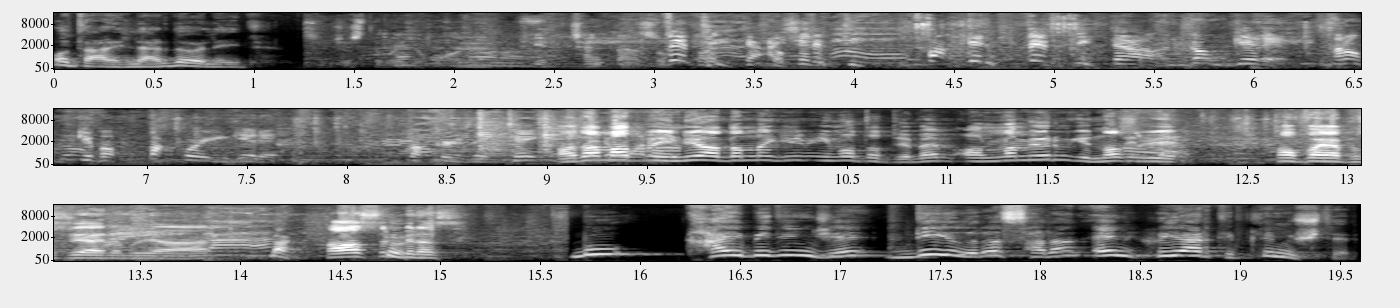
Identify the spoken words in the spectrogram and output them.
O tarihlerde öyleydi. Get 10,000 Fifty said fifty. Fucking fifty thousand. Go get it. I don't give a fuck where you get it. Adam atmayın diyor adamla gidip emot atıyor. Ben anlamıyorum ki nasıl bir kafa yapısı yani bu ya. Bak Kalsın dur. biraz. bu kaybedince dealer'a saran en hıyar tipli müşteri.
